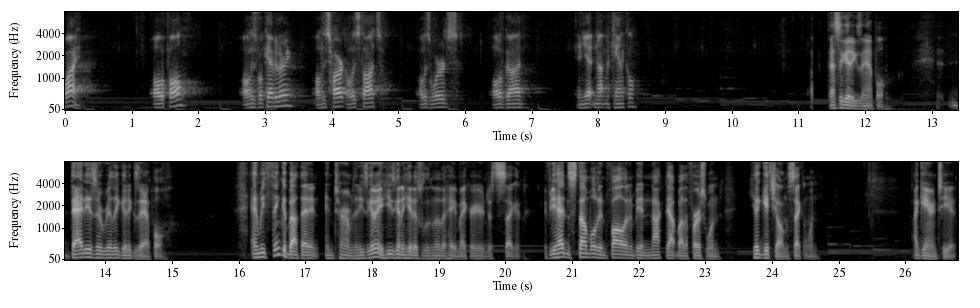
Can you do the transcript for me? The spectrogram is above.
Why? All of Paul? All his vocabulary? All his heart? All his thoughts? All his words? All of God? And yet not mechanical? That's a good example. That is a really good example. And we think about that in, in terms, and he's gonna he's gonna hit us with another haymaker here in just a second. If you hadn't stumbled and fallen and been knocked out by the first one, he'll get you on the second one. I guarantee it.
